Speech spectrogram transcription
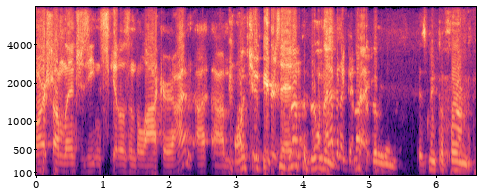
Marshawn Lynch is eating Skittles in the locker. I'm I, um, I'm two beers in. left the I'm having a good He's night. the building. It's been confirmed.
